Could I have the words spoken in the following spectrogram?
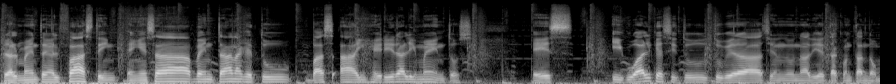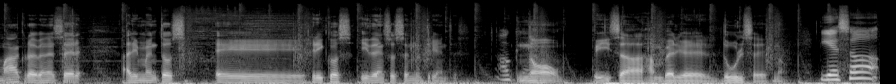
Realmente en el fasting, en esa ventana que tú vas a ingerir alimentos, es igual que si tú estuvieras haciendo una dieta contando macro, deben de ser alimentos eh, ricos y densos en nutrientes. No pizza, hamburger, dulces, no. Y eso,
